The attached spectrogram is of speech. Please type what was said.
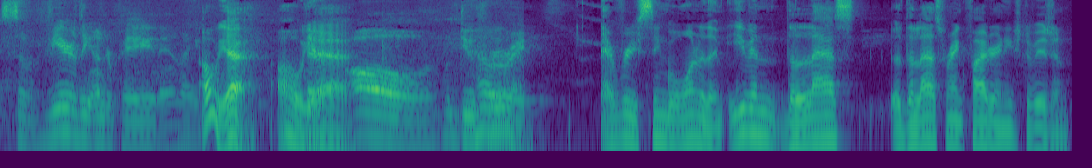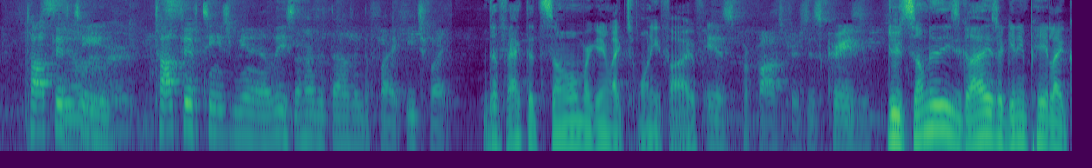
severely underpaid and like oh yeah, oh yeah. all due Hell for a yeah. raise. Every single one of them, even the last uh, the last ranked fighter in each division. Top fifteen, top fifteen should be getting at least a hundred thousand to fight each fight. The fact that some of them are getting like 25. Is preposterous. It's crazy. Dude, some of these guys are getting paid like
